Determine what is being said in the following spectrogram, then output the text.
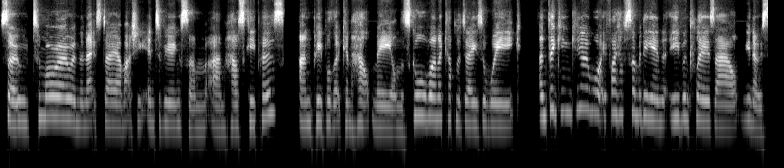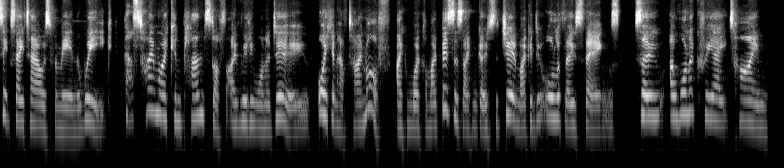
So tomorrow and the next day, I'm actually interviewing some um, housekeepers and people that can help me on the school run a couple of days a week and thinking, you know what, if I have somebody in even clears out, you know, six, eight hours for me in the week, that's time where I can plan stuff that I really want to do. Or I can have time off. I can work on my business. I can go to the gym. I can do all of those things. So I want to create time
